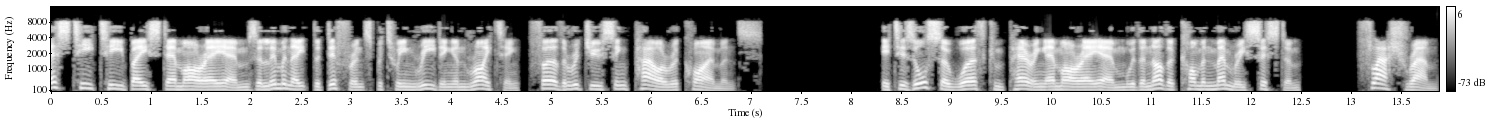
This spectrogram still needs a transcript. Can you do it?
STT-based MRAMs eliminate the difference between reading and writing, further reducing power requirements. It is also worth comparing MRAM with another common memory system flash RAM.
